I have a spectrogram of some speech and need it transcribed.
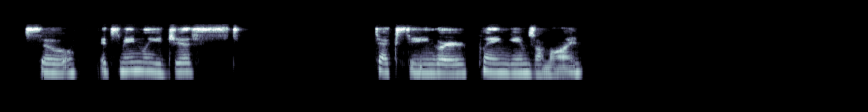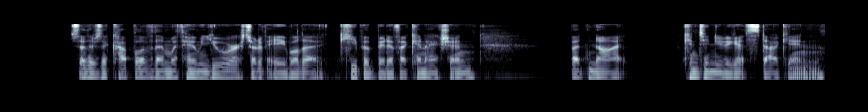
So it's mainly just texting or playing games online. So there's a couple of them with whom you were sort of able to keep a bit of a connection, but not continue to get stuck in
